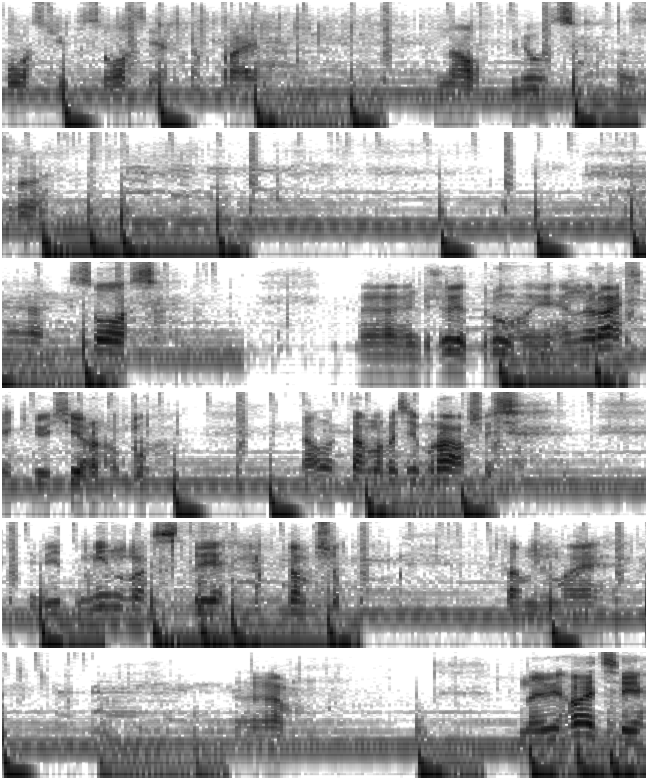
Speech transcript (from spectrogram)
Хвостчик, сос, як там правильно. NAV Plus з е, SOS е, G другої генерації, у був. Але там розібравшись відмінності тому, що там немає е, навігації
